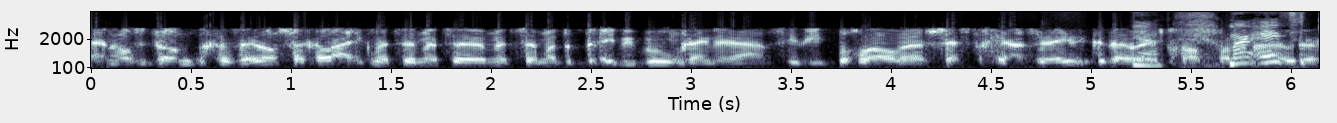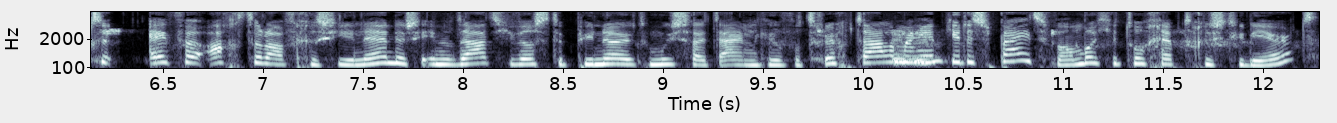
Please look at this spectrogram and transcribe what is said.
en als ik dan dat vergelijk met, de- met, de- met maar, de babyboom-generatie, die toch wel eh, 60 jaar geleden cadeau Ja. heeft gehad van Maar even, te- even achteraf gezien, hè? dus inderdaad, je was de pineut, moest uiteindelijk heel veel terugbetalen. Mhm. Maar heb je er spijt van dat je toch hebt gestudeerd?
